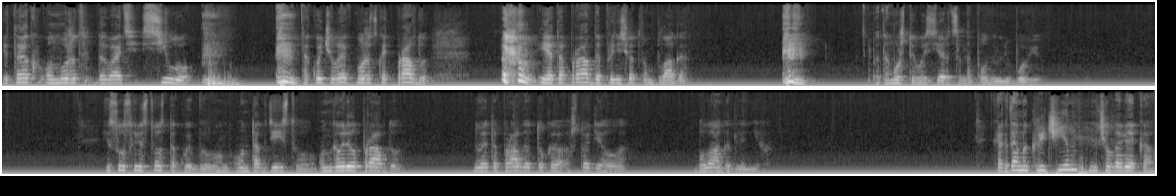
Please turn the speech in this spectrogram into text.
Итак, он может давать силу. Такой человек может сказать правду, и эта правда принесет вам благо, потому что его сердце наполнено любовью. Иисус Христос такой был, он, он так действовал. Он говорил правду, но эта правда только что делала? Благо для них. Когда мы кричим на человека,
